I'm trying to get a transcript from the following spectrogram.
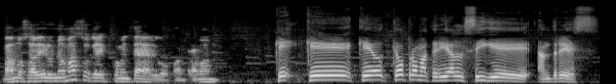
¿Vamos a ver uno más o querés comentar algo, Juan Ramón? ¿Qué, qué otro material sigue, Andrés?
